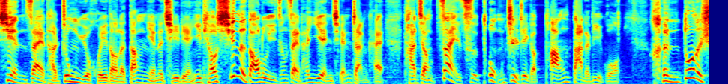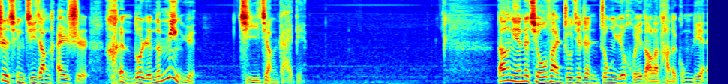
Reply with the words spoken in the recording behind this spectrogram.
现在，他终于回到了当年的起点，一条新的道路已经在他眼前展开。他将再次统治这个庞大的帝国，很多的事情即将开始，很多人的命运即将改变。当年的囚犯朱祁镇终于回到了他的宫殿。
